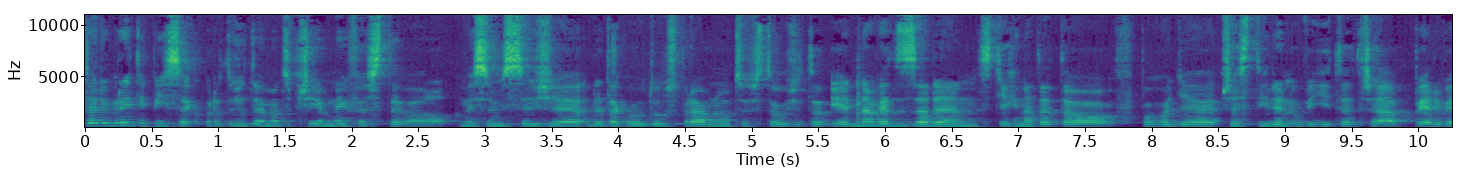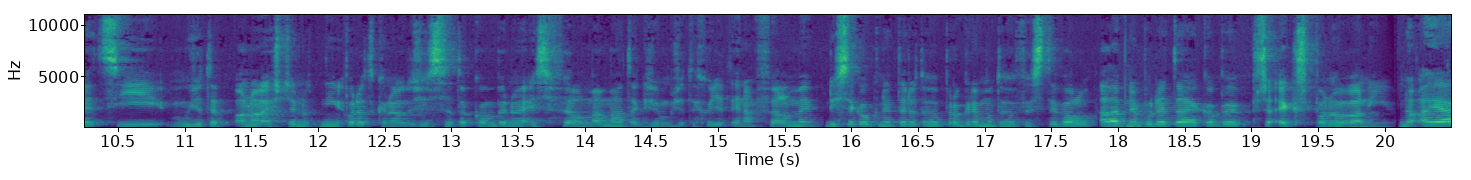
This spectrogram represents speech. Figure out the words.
To je dobrý typísek, protože to je moc příjemný festival. Myslím si, že jde takovou tou správnou cestou, že to jedna věc za den, stihnete to v pohodě, přes týden uvidíte třeba pět věcí, můžete, ono ještě nutný podotknout, že se to kombinuje i s filmama, takže můžete chodit i na filmy, když se kouknete do toho programu toho festivalu, ale nebudete jakoby přeexponovaný. No a já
